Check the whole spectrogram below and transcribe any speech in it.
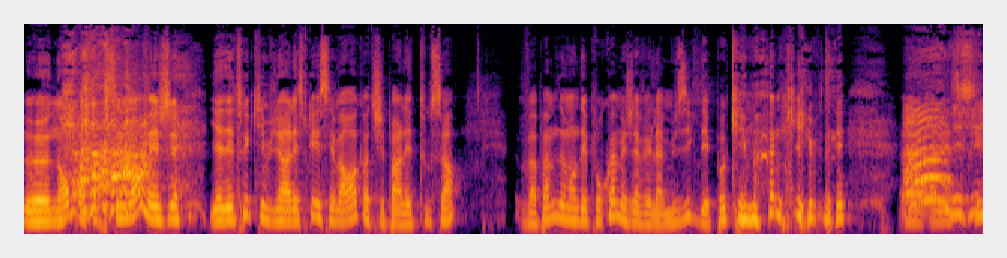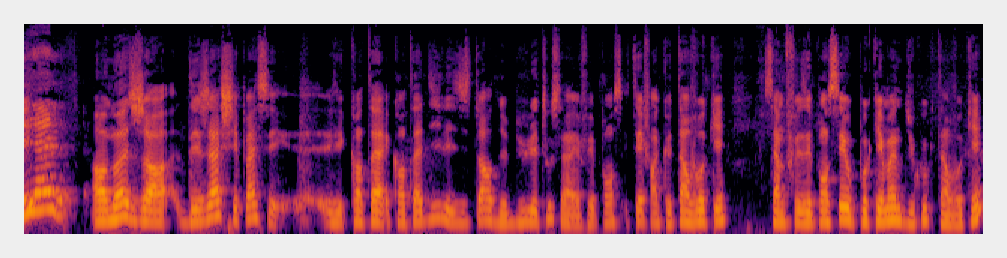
Euh, non, pas forcément, mais il y a des trucs qui me viennent à l'esprit et c'est marrant quand tu parlais de tout ça. Va pas me demander pourquoi, mais j'avais la musique des Pokémon qui venait ah, à l'esprit. En mode genre déjà je sais pas c'est euh, quand t'as quand as dit les histoires de bulles et tout ça m'avait fait penser enfin que t'invoquais. Ça me faisait penser au Pokémon du coup que t'invoquais.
